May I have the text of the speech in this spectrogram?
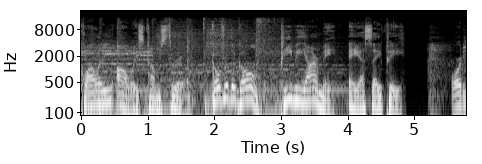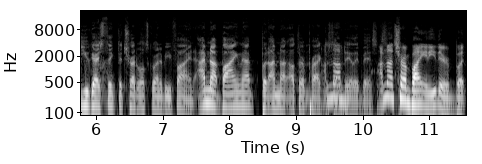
quality always comes through. Go for the gold. PBR me ASAP. Or do you guys think that Treadwell's going to be fine? I'm not buying that, but I'm not out there at practice on a daily basis. I'm not sure I'm buying it either, but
